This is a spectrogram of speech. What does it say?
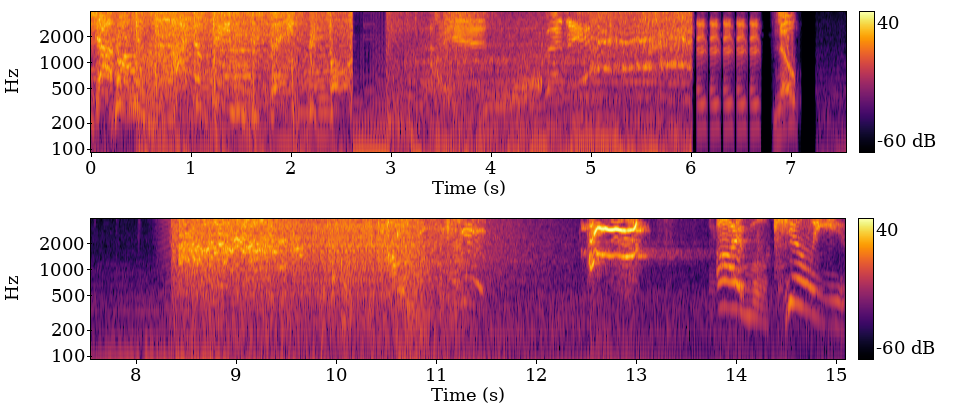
Deja vu! I just been in this place before! Nope. I will kill you.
